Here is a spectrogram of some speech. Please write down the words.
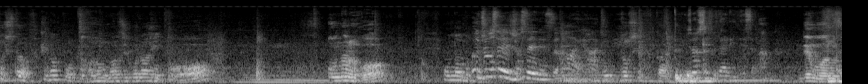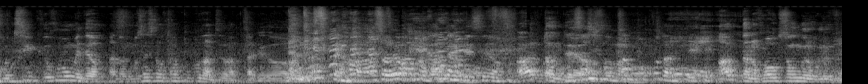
としては吹きの子と同じぐらいと？女の子？女の子。女性女性です。はいはい。女女子二人。女子二人です。あ。でもあのこっち行く方面であの武蔵野タンポポ団ってのがあったけど。あ それは分かんないですよ。あったんだよ。武蔵野タンポポ団って。あったのフォークソングのグループ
